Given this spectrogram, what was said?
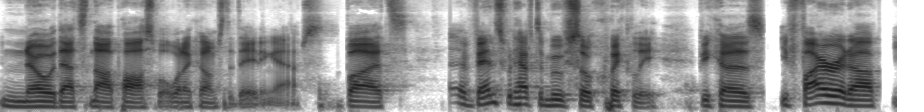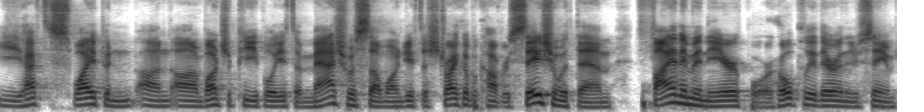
no, that's not possible when it comes to dating apps. But events would have to move so quickly because you fire it up, you have to swipe in, on, on a bunch of people, you have to match with someone, you have to strike up a conversation with them, find them in the airport. Hopefully, they're in your same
